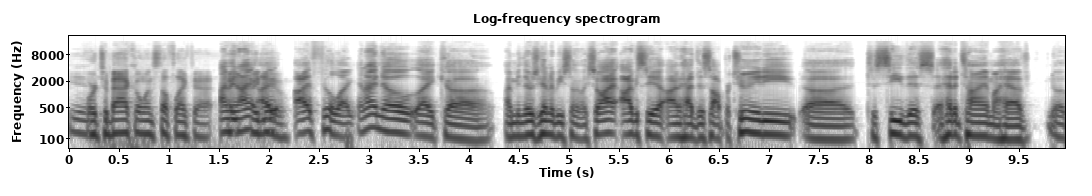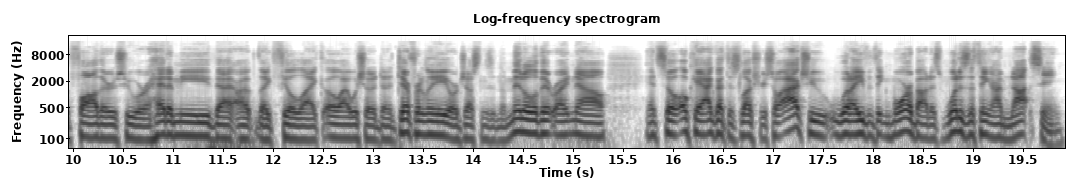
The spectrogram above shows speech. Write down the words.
or tobacco and stuff like that. I mean, I, I, do. I, feel like, and I know, like, uh, I mean, there's going to be something like, so I obviously I had this opportunity uh, to see this ahead of time. I have you know, fathers who are ahead of me that I, like feel like, oh, I wish I'd done it differently, or Justin's in the middle of it right now, and so okay, I've got this luxury. So actually, what I even think more about is what is the thing I'm not seeing.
